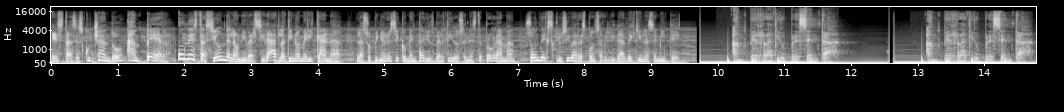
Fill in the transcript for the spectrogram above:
Estás escuchando Amper, una estación de la Universidad Latinoamericana. Las opiniones y comentarios vertidos en este programa son de exclusiva responsabilidad de quien las emite. Amper Radio presenta. Amper Radio presenta.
